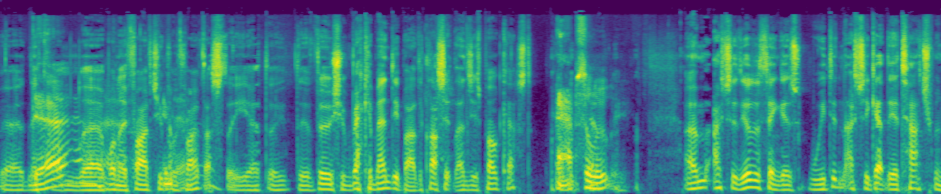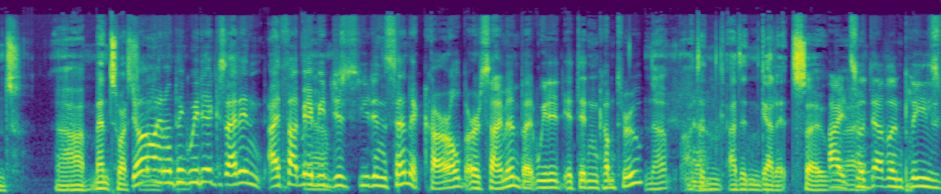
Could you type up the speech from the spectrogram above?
uh, Nikon Yeah. uh, 105 2.5. Yeah. That's the, uh, the the version recommended by the Classic Lenses podcast. Absolutely. Um, actually, the other thing is we didn't actually get the attachment. Uh, meant to actually. No, I don't think we did because I didn't. I thought maybe Yeah. just you didn't send it, Carl or Simon, but we did. It didn't come through. No, I didn't. I didn't get it. So, All right, so uh, Devlin, please,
